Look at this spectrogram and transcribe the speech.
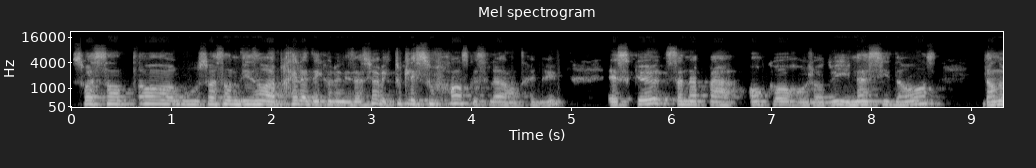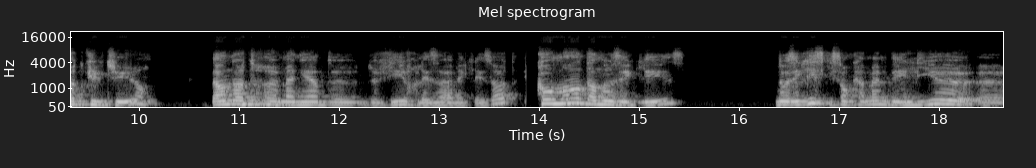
60 ans ou 70 ans après la décolonisation, avec toutes les souffrances que cela a entraîné, est-ce que ça n'a pas encore aujourd'hui une incidence dans notre culture, dans notre manière de, vivre les uns avec les autres? Comment dans nos églises, nos églises qui sont quand même des lieux euh,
